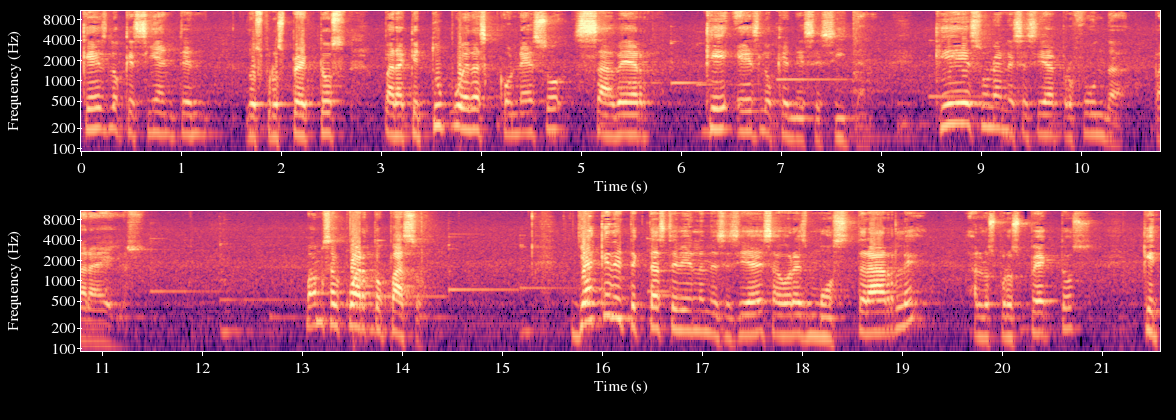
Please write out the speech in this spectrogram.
qué es lo que sienten los prospectos, para que tú puedas con eso saber qué es lo que necesitan, qué es una necesidad profunda para ellos. Vamos al cuarto paso. Ya que detectaste bien las necesidades, ahora es mostrarle a los prospectos que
